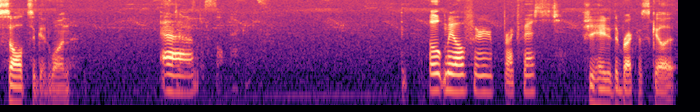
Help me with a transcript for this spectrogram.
Salt's a good one. Um, oatmeal for breakfast. She hated the breakfast skillet.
